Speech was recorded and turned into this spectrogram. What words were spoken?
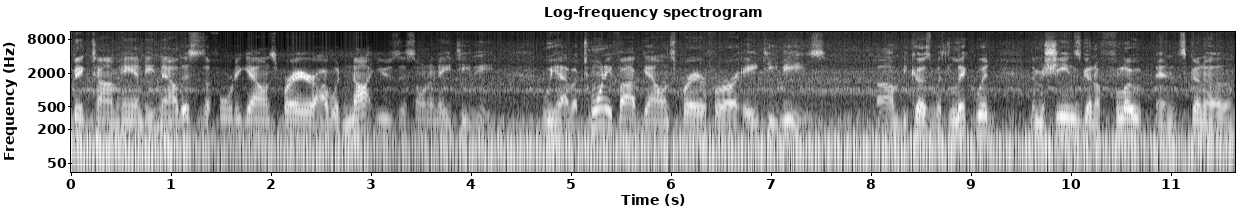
big time handy. Now this is a 40 gallon sprayer. I would not use this on an ATV. We have a 25 gallon sprayer for our ATVs um, because with liquid, the machine's gonna float and it's gonna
